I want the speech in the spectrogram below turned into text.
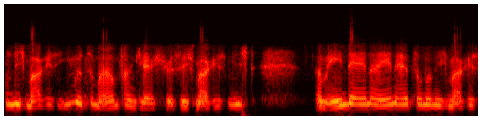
und ich mache es immer zum Anfang gleich. Also ich mache es nicht am Ende einer Einheit, sondern ich mache es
